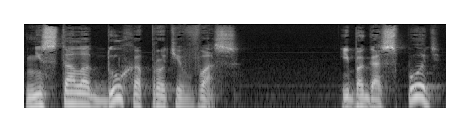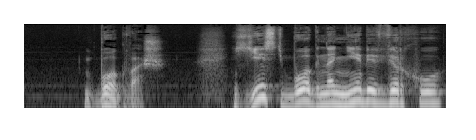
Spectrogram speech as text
не стало духа против вас. Ибо Господь, Бог ваш, есть Бог на небе вверху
